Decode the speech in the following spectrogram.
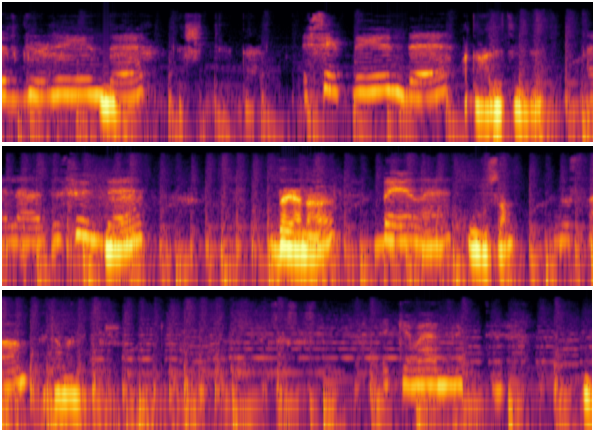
Özgürlüğünde, Eşitliğinde, eşitliğinde, adaletinde adaletinde, dayanağı dayana, ulusal ulusal egemenliktir. Egemenliktir. 23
